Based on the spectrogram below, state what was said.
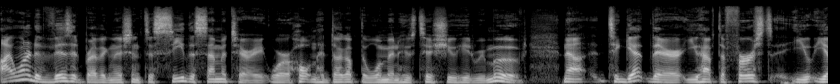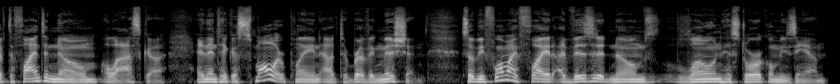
I wanted to visit Brevig Mission to see the cemetery where Holton had dug up the woman whose tissue he'd removed. Now, to get there, you have to first you, you have to fly into Nome, Alaska, and then take a smaller plane out to Brevig Mission. So before my flight, I visited Nome's Lone Historical Museum,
